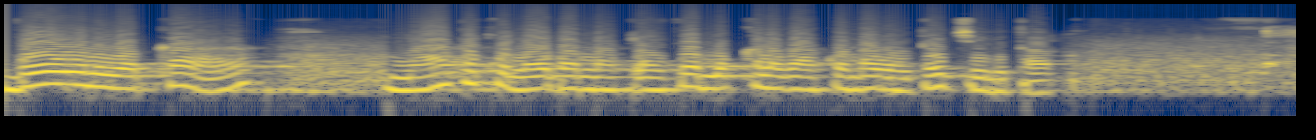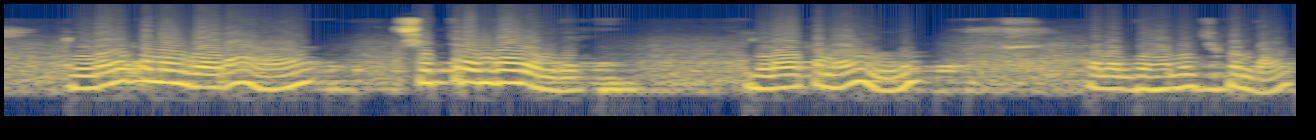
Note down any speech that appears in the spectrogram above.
దేవుని యొక్క మాటకి లోబడినట్లయితే ముక్కలు కాకుండా ఉంటాయి జీవితాలు. లేఖనం కూడా చిత్రంగా ఉంది. లేఖనం మనం ధ్యానించుకుందాం.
